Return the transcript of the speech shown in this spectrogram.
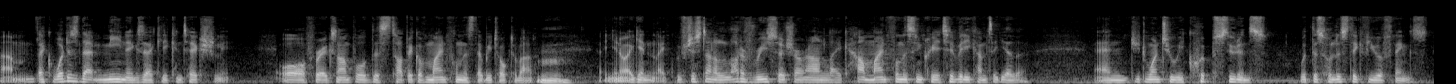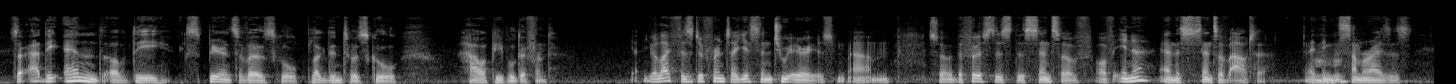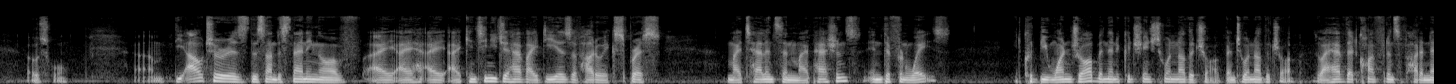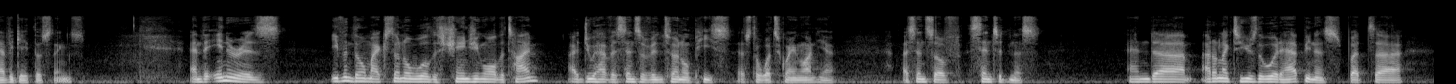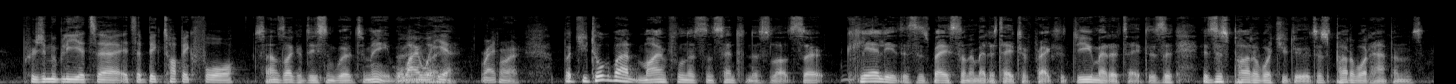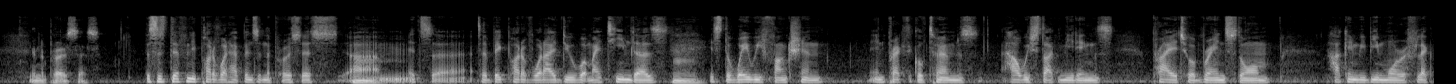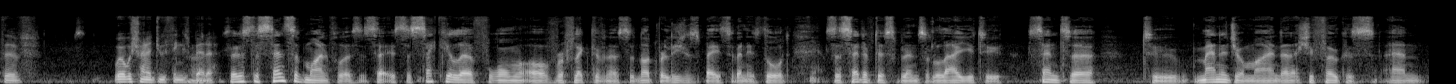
Um, like, what does that mean exactly contextually? Or, for example, this topic of mindfulness that we talked about. Hmm. You know, again, like we've just done a lot of research around like how mindfulness and creativity come together, and you'd want to equip students with this holistic view of things. So at the end of the experience of O School, plugged into a school, how are people different? Yeah, your life is different, I guess, in two areas. Um, so the first is the sense of, of inner and the sense of outer. And I think this summarizes O School. Um, the outer is this understanding of I, I, I, I continue to have ideas of how to express my talents and my passions in different ways. It could be one job and then it could change to another job and to another job. So I have that confidence of how to navigate those things. And the inner is, even though my external world is changing all the time, I do have a sense of internal peace as to what's going on here, a sense of centeredness. And uh, I don't like to use the word happiness, but uh, presumably it's a, it's a big topic for Sounds like a decent word to me. But Why we're here, right. Right. But you talk about mindfulness and centeredness a lot. So clearly, this is based on a meditative practice. Do you meditate? Is it is this part of what you do? Is this part of what happens in the process? This is definitely part of what happens in the process. Um, it's, a, it's a big part of what I do, what my team does. It's the way we function in practical terms, how we start meetings prior to a brainstorm. How can we be more reflective? Where we're trying to do things better. So it's the sense of mindfulness. It's a, it's a secular form of reflectiveness, and not religious based of any thought. Yeah. It's a set of disciplines that allow you to center, to manage your mind, and actually focus and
